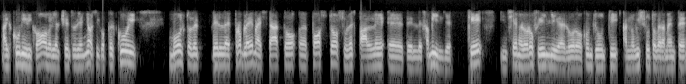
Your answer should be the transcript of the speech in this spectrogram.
alcuni ricoveri al centro diagnostico, per cui molto del del problema è stato eh, posto sulle spalle eh, delle famiglie che insieme ai loro figli e ai loro congiunti hanno vissuto veramente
